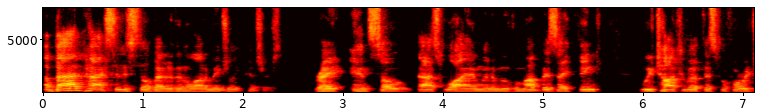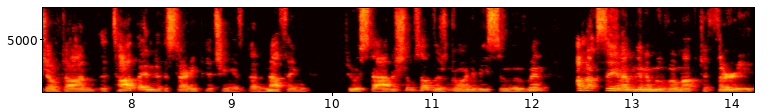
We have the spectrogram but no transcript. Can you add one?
A bad Paxton is still better than a lot of major league pitchers, right? And so that's why I'm going to move him up. Is I think we've talked about this before we jumped on. The top end of the starting pitching has done nothing to establish himself. There's going to be some movement. I'm not saying I'm going to move him up to 30, uh,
